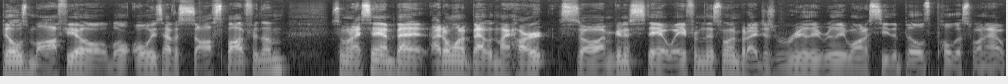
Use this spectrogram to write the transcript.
Bills Mafia will, always have a soft spot for them. So when I say I'm bet, I don't want to bet with my heart. So I'm gonna stay away from this one. But I just really, really want to see the Bills pull this one out.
